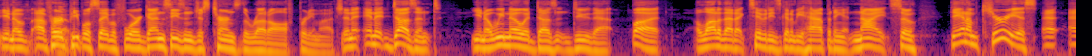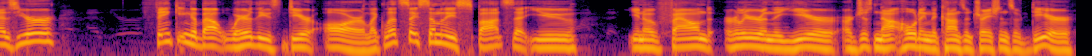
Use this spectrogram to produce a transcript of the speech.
you know, I've heard yeah. people say before, gun season just turns the rut off pretty much, and it, and it doesn't. You know, we know it doesn't do that, but a lot of that activity is going to be happening at night. So, Dan, I'm curious as you're thinking about where these deer are. Like, let's say some of these spots that you you know, found earlier in the year are just not holding the concentrations of deer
